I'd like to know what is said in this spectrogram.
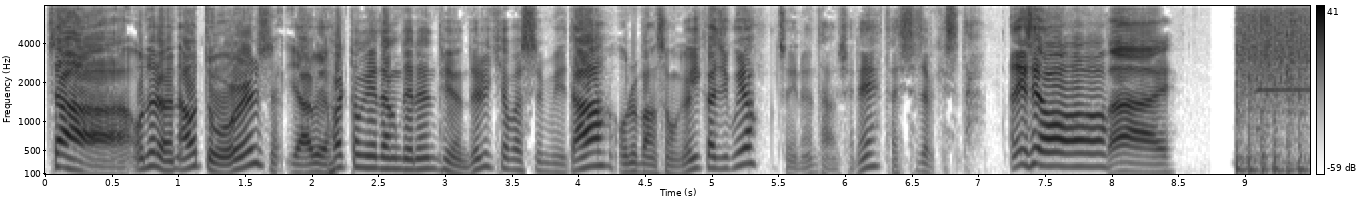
자, 오늘은 outdoors, 야외 활동에 해당되는 표현들 익혀봤습니다. 오늘 방송 여기까지고요 저희는 다음 시간에 다시 찾아뵙겠습니다. 안녕히 계세요. Bye.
